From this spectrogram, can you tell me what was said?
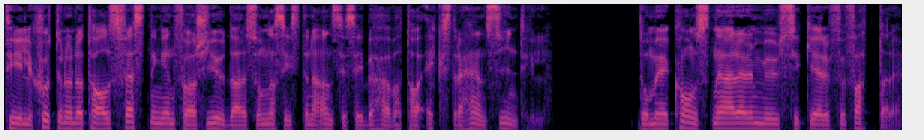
Till 1700-talsfästningen förs judar som nazisterna anser sig behöva ta extra hänsyn till. De är konstnärer, musiker, författare.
